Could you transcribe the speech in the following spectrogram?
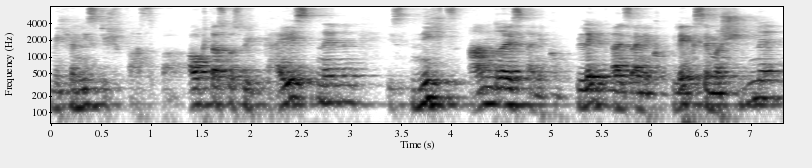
mechanistisch fassbar. Auch das, was wir Geist nennen, ist nichts anderes als eine komplexe Maschine,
